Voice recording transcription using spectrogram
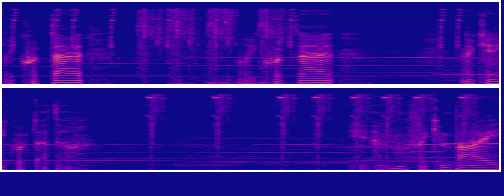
I'll equip that. I'll equip that. I can't equip that though. Yeah, I don't know if I can buy.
